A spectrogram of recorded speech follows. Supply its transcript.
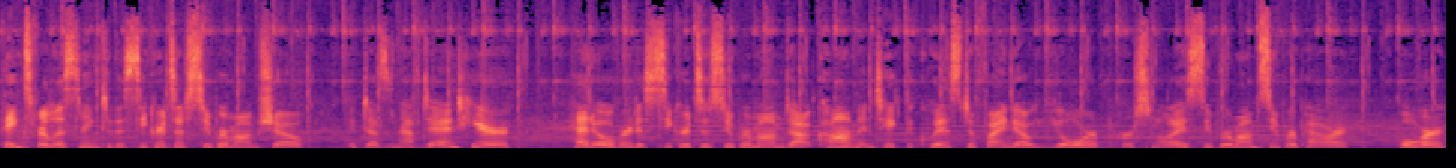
Thanks for listening to the Secrets of Supermom show. It doesn't have to end here. Head over to secretsofsupermom.com and take the quiz to find out your personalized supermom superpower. Or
